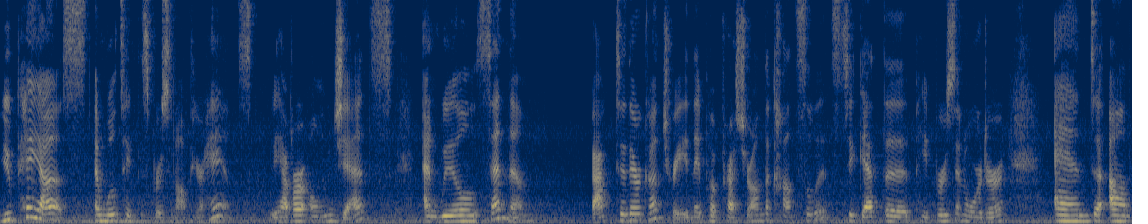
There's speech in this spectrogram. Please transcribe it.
you pay us and we'll take this person off your hands. We have our own jets and we'll send them back to their country. And they put pressure on the consulates to get the papers in order. And um,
